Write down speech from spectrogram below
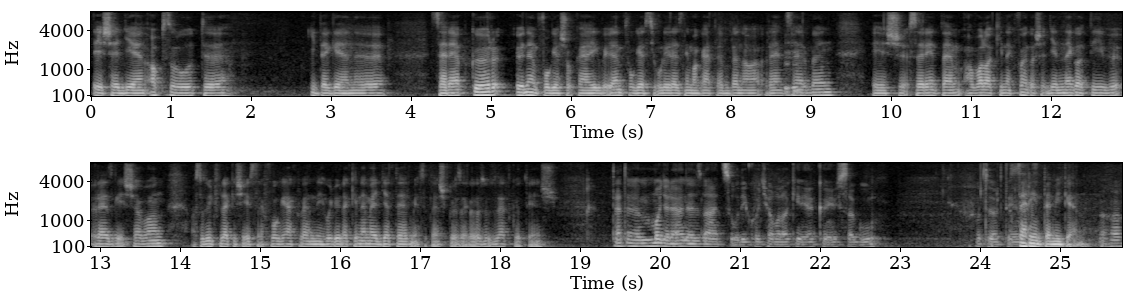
és egy ilyen abszolút idegen szerepkör, ő nem fogja sokáig, nem fogja ezt jól érezni magát ebben a rendszerben, uh-huh és szerintem, ha valakinek fontos egy ilyen negatív rezgése van, azt az ügyfelek is észre fogják venni, hogy ő neki nem egy természetes közeg az üzletkötés. Tehát magyarán ez látszódik, hogyha valakinél könyvszagú a történet. Szerintem igen. Aha,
